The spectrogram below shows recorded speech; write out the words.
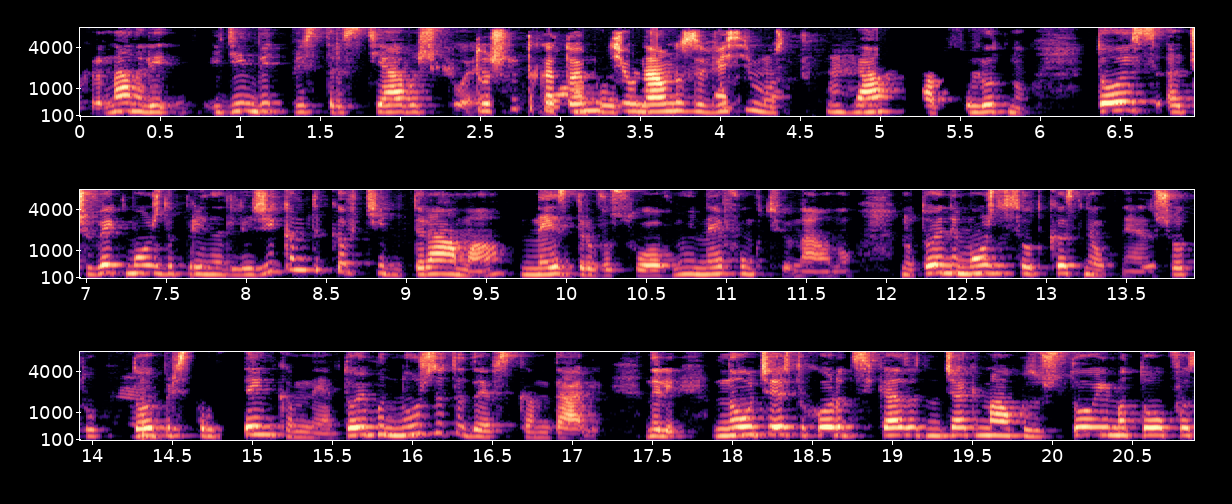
храна, нали, един вид пристрастяващо е. Точно така, то е емоционална зависимост. Да, абсолютно. Тоест, човек може да принадлежи към такъв тип драма, не здравословно и не функционално, но той не може да се откъсне от нея, защото той е пристрастен към нея. Той има нуждата да е в скандали. Нали, много често хората си казват, но чакай малко, защо има толкова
